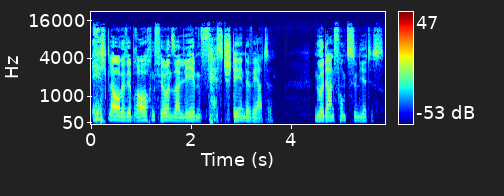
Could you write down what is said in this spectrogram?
Ich glaube, wir brauchen für unser Leben feststehende Werte. Nur dann funktioniert es.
